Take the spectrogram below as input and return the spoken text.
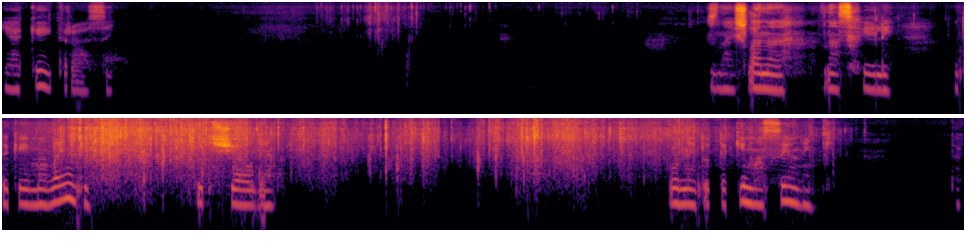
Який красень. Знайшла на, на схилі отакий маленький. Тут ще один. Вони тут такі масивненькі. Так,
